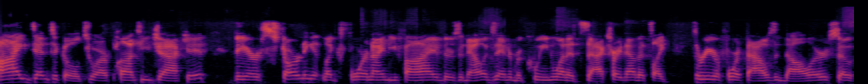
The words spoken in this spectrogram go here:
identical to our Ponte jacket. They are starting at like 495. There's an Alexander McQueen one at Saks right now that's like three or four thousand dollars. So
